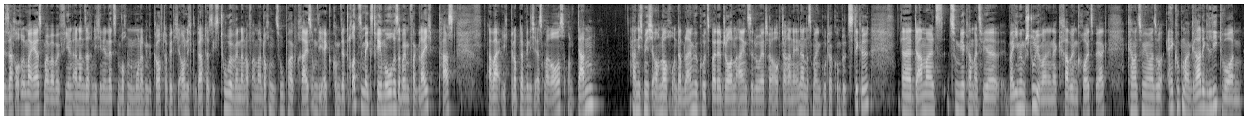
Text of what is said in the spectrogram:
sage auch immer erstmal, weil bei vielen anderen Sachen, die ich in den letzten Wochen und Monaten gekauft habe, hätte ich auch nicht gedacht, dass ich es tue, wenn dann auf einmal doch ein super Preis um die Ecke kommt, der trotzdem extrem hoch ist, aber im Vergleich passt. Aber ich glaube, da bin ich erstmal raus und dann kann ich mich auch noch, und da bleiben wir kurz bei der Jordan 1 Silhouette, auch daran erinnern, dass mein guter Kumpel Stickel äh, damals zu mir kam, als wir bei ihm im Studio waren, in der Krabbe in Kreuzberg, kam er zu mir mal so, ey, guck mal, gerade geleakt worden,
